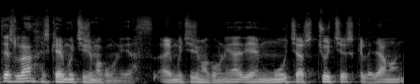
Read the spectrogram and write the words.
Tesla es que hay muchísima comunidad. Hay muchísima comunidad y hay muchas chuches que le llaman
